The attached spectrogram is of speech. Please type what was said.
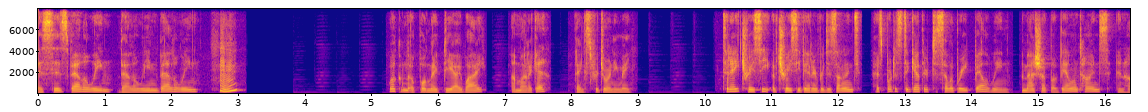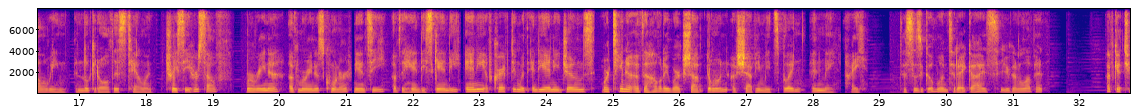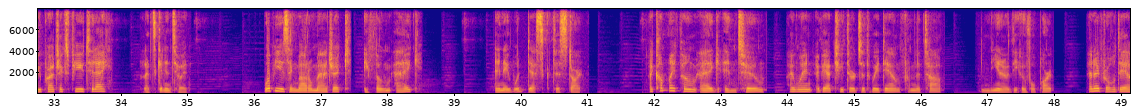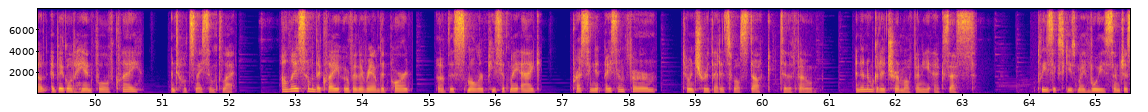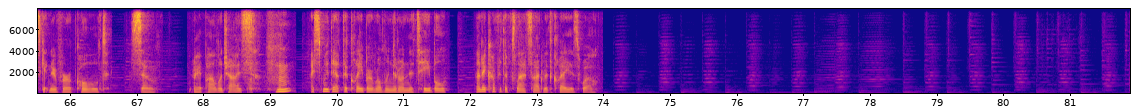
This is Valloween, Valloween, Valloween. Hmm? Welcome to Up All Night DIY. I'm Monica. Thanks for joining me. Today, Traci of Traci Vanover Designs has brought us together to celebrate Valloween, a mashup of Valentine's and Halloween. And look at all this talent. Traci herself, Morena of Morena's Corner, Nancy of the Handi Scandi, Annie of Crafting with Indie Annie Jones, Martina of the Holiday Workshop, Dawn of Shabby Meets Bling, and me. Hi. This is a good one today, guys. You're going to love it. I've got two projects for you today. Let's get into it. We'll be using Model Magic, a foam egg, and a wood disc to start. I cut my foam egg in two. I went about two thirds of the way down from the top, you know, the oval part, and I've rolled out a big old handful of clay until it's nice and flat. I'll lay some of the clay over the rounded part of this smaller piece of my egg, pressing it nice and firm to ensure that it's well stuck to the foam. And then I'm going to trim off any excess. Please excuse my voice, I'm just getting over a cold, so I apologize. I smooth out the clay by rolling it on the table, and I cover the flat side with clay as well.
